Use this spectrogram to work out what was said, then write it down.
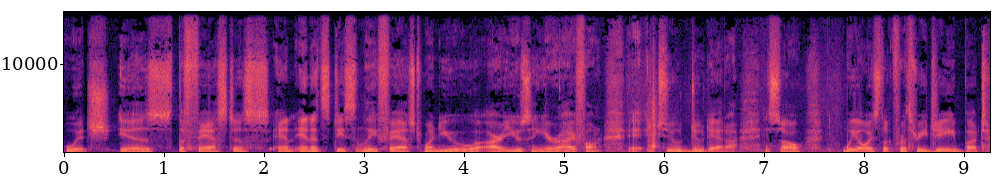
which is the fastest, and, and it's decently fast when you are using your iPhone eh, to do data. So we always look for 3G, but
